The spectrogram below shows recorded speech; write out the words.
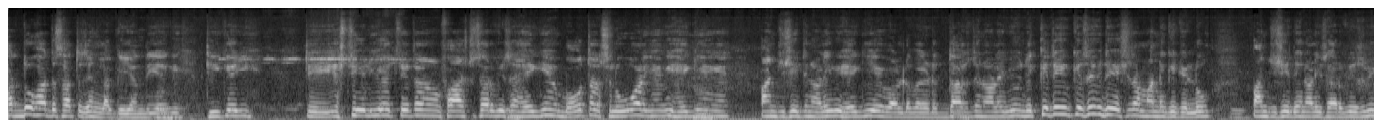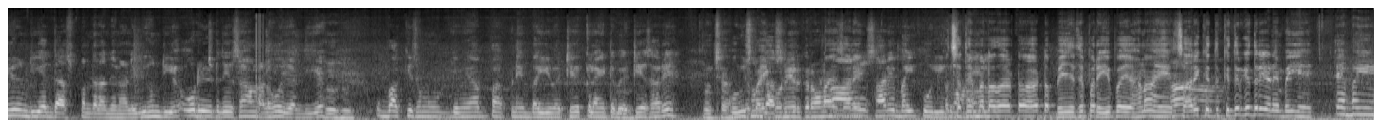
ਹੱਦੋਂ ਹੱਦ 7 ਦਿਨ ਲੱਗ ਜਾਂਦੀ ਹੈਗੀ। ਠੀਕ ਹੈ ਜੀ। ਤੇ ਆਸਟ੍ਰੇਲੀਆ 'ਚ ਤਾਂ ਫਾਸਟ ਸਰਵਿਸ ਹੈਗੀਆਂ ਬਹੁਤ ਸਲੋ ਵਾਲੀਆਂ ਵੀ ਹੈਗੀਆਂ। 5-6 ਦਿਨ ਵਾਲੀ ਵੀ ਹੈਗੀ ਹੈ ਵਰਲਡ ਵਾਈਡ 10 ਦਿਨ ਵਾਲੇ ਵੀ ਹੁੰਦੇ ਕਿਤੇ ਕਿਸੇ ਵੀ ਦੇਸ਼ ਦਾ ਮੰਨ ਕੇ ਚੱਲੋ 5-6 ਦਿਨ ਵਾਲੀ ਸਰਵਿਸ ਵੀ ਹੁੰਦੀ ਹੈ 10-15 ਦਿਨ ਵਾਲੀ ਵੀ ਹੁੰਦੀ ਹੈ। ਉਹ ਰੇਟ ਦੇ ਹਿਸਾਬ ਨਾਲ ਹੋ ਜਾਂਦੀ ਹੈ। ਉਹ ਬਾਕੀ ਤੁਹਾਨੂੰ ਜਿਵੇਂ ਆਪਾਂ ਆਪਣੇ ਬਾਈ ਬੈਠੇ ਕਲਾਇੰਟ ਬੈਠੇ ਆ ਸਾਰੇ ਉਹ ਵੀ ਤੁਹਾਨੂੰ ਕੋਰੀਅਰ ਕਰਾਉਣਾ ਹੈ ਸਾਰੇ? ਸਾਰੇ ਬਾਈ ਕੋਰੀਅਰ ਅੱਛਾ ਤੇ ਮੈਨੂੰ ਲੱਗਦਾ ਡੱਬੇ ਜਿੱਥੇ ਭਰੇ ਪਏ ਹਨਾ ਇਹ ਸਾਰੇ ਕਿੱਧਰ ਕਿੱਧਰ ਜਾਣੇ ਬਈ ਇਹ? ਤੇ ਬਈ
